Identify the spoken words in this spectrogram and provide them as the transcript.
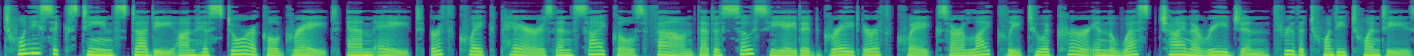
2016 study on historical great M8 earthquake pairs and cycles found that associated great earthquakes are likely to occur in the West China region through the 2020s.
